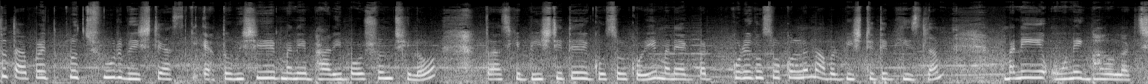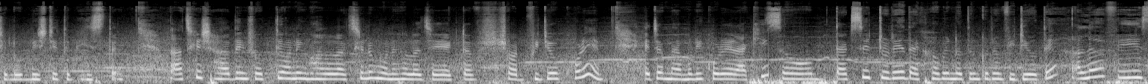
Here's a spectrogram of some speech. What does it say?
তো তারপরে প্রচুর বৃষ্টি। আজকে এত বেশি মানে ভারী বর্ষণ ছিল। তো আজকে বৃষ্টিতে গোসল করি। মানে একবার করে গোসল করলাম, আবার বৃষ্টিতে ভিজলাম। মানে অনেক ভালো লাগছিল বৃষ্টিতে ভিজতে। আজকে সারাদিন সত্যি অনেক ভালো লাগছিল। মনে হলো যে একটা শর্ট ভিডিও করে এটা মেমোরি করে রাখি। সো দ্যাটস ইট টুডে দেখা হবে নতুন কোনো ভিডিওতে আল্লাহ হাফিজ।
